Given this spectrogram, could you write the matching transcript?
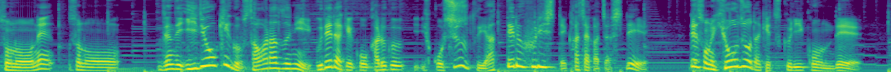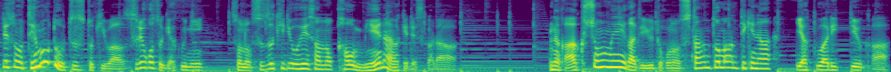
そのねその全然医療器具を触らずに腕だけこう軽くこう手術やってるふりしてカチャカチャしてでその表情だけ作り込んででその手元を映す時はそれこそ逆にその鈴木亮平さんの顔見えないわけですからなんかアクション映画でいうとこのスタントマン的な役割っていうか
